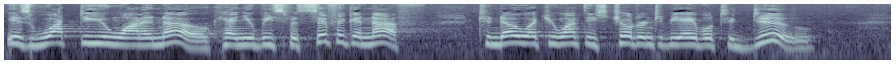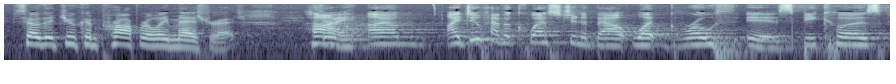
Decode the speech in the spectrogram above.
is what do you want to know? Can you be specific enough to know what you want these children to be able to do so that you can properly measure it? Hi, um, I do have a question about what growth is because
